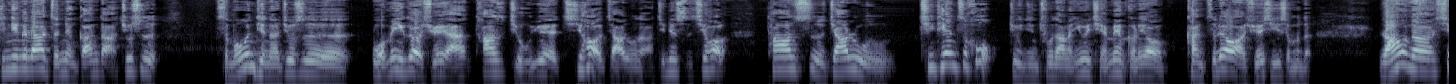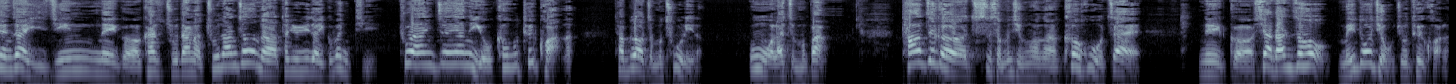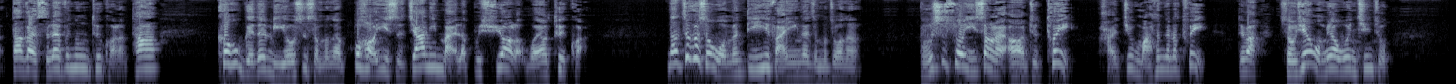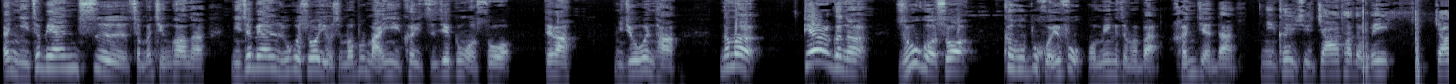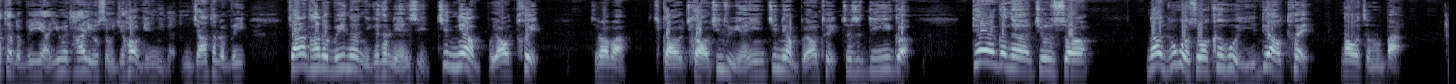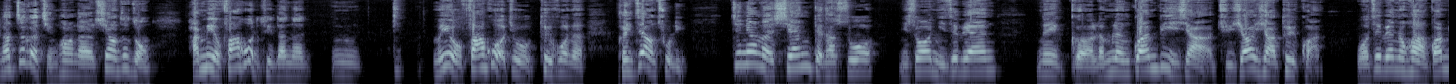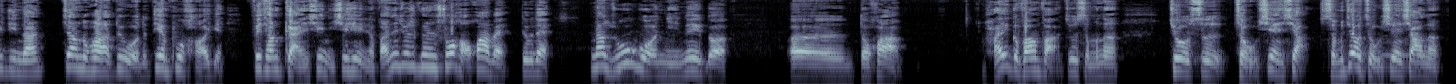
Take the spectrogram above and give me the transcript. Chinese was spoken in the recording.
今天跟大家整点干的，就是什么问题呢？就是我们一个学员，他是九月七号加入的，今天十七号了，他是加入七天之后就已经出单了，因为前面可能要看资料啊、学习什么的。然后呢，现在已经那个开始出单了。出单之后呢，他就遇到一个问题，突然之间有客户退款了，他不知道怎么处理了，问我来怎么办。他这个是什么情况呢？客户在那个下单之后没多久就退款了，大概十来分钟退款了。他客户给的理由是什么呢？不好意思，家里买了不需要了，我要退款。那这个时候我们第一反应应该怎么做呢？不是说一上来啊就退，还就马上跟他退，对吧？首先我们要问清楚。哎，你这边是什么情况呢？你这边如果说有什么不满意，可以直接跟我说，对吧？你就问他。那么第二个呢？如果说客户不回复，我们应该怎么办？很简单，你可以去加他的微，加他的微啊，因为他有手机号给你的，你加他的微，加了他的微呢，你跟他联系，尽量不要退，知道吧？搞搞清楚原因，尽量不要退，这是第一个。第二个呢，就是说，那如果说客户一定要退，那我怎么办？那这个情况呢，像这种还没有发货的退单呢，嗯，没有发货就退货呢，可以这样处理，尽量呢先给他说，你说你这边那个能不能关闭一下，取消一下退款，我这边的话关闭订单，这样的话对我的店铺好一点，非常感谢你，谢谢你的，反正就是跟人说好话呗，对不对？那如果你那个呃的话，还有一个方法就是什么呢？就是走线下，什么叫走线下呢？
